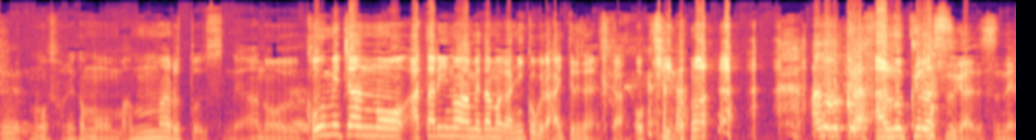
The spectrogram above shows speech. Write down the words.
うんもうそれがもうまん丸とですね、あの、小梅ちゃんの当たりの飴玉が2個ぐらい入ってるじゃないですか。大きいの。あのクラス、あのクラスがですね、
